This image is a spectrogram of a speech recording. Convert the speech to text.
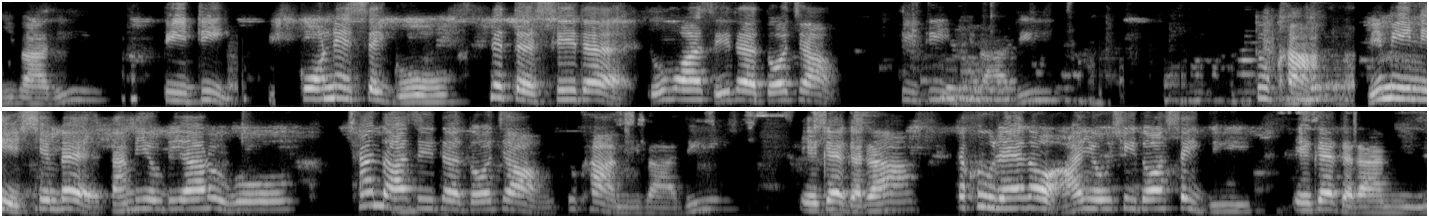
မိပါသည်ပီတိကိုနှင့်စိတ်ကိုနှစ်သက်စေတတ်ဒုဘွားစေတတ်သောကြောင့်ပီတိမိပါသည် ဒုက္ခမိမိနှင့်ရှင်ဘက်တံမြုပ်တရားတို့ကိုချမ်းသာစေတတ်သောကြောင့်ဒုက္ခမိပါသည်ဧကဂရာတခုတည်းသောအာယုံရှိသောစိတ်သည်ဧကဂရာမည်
